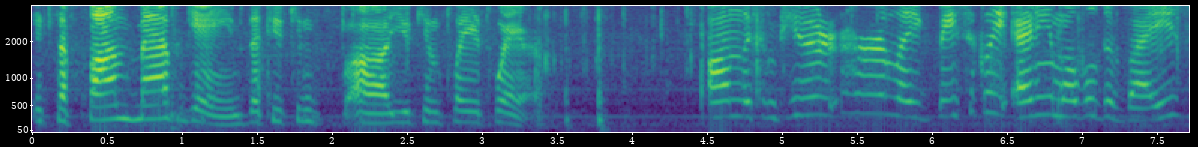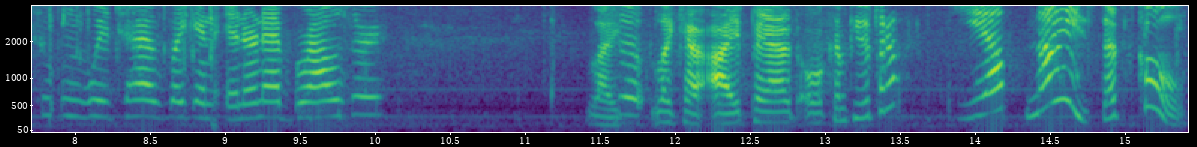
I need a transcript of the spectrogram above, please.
It's a fun math game that you can uh, you can play it where? on the computer, like basically any mobile device which has like an internet browser. Like So- like an iPad or computer? Yep. Nice, that's cool.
